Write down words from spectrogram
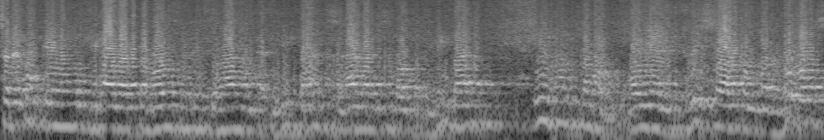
sa dakong kong ginawat kamo sa Kristuhan ng Katilikan, sa naman sa mga Katilikan, ihon kamo, ngayon Kristo akong manubos,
